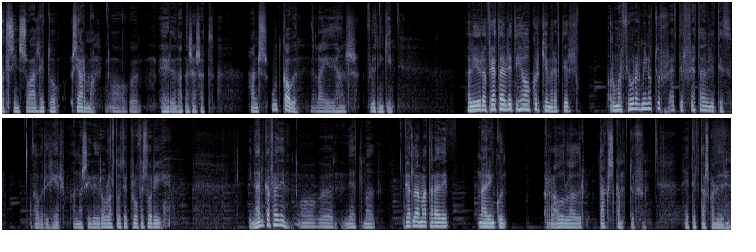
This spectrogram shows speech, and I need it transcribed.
öll sín svalheit og sjarma og við heyrðum þarna sem sagt hans útgáfu, lægiði hans flutningi. Það líður að fréttaefliti hjá okkur kemur eftir rúmar fjórar mínútur eftir fréttaeflitið. Þá verður hér Anna Sigriður Ólafsdóttir, professor í, í næringafræði og uh, við ætlum að fjallaða um mataræði næringu ráðlaður dagskamtur heitir dagskalöðurinn.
